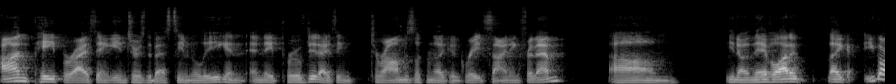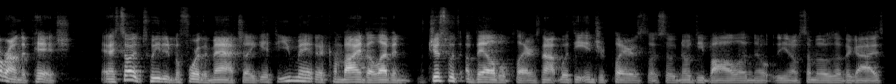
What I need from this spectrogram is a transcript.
on paper, I think Inter's the best team in the league, and and they proved it. I think Thuram is looking like a great signing for them. Um, you know, they have a lot of like you go around the pitch. and I saw it tweeted before the match. Like if you made a combined eleven, just with available players, not with the injured players, so no Dybala, no you know some of those other guys.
